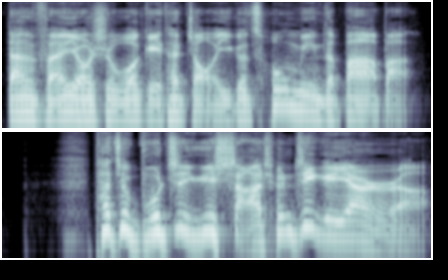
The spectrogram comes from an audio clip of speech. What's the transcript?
但凡要是我给他找一个聪明的爸爸，他就不至于傻成这个样儿啊！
